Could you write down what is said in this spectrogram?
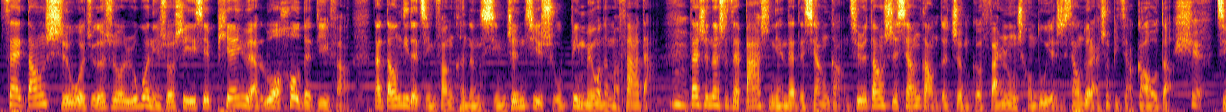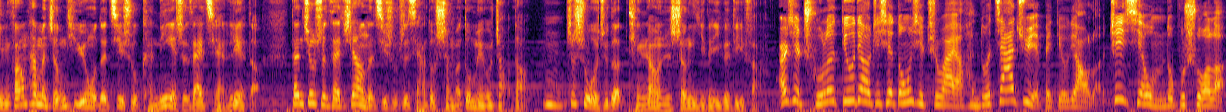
在当时，我觉得说，如果你说是一些偏远落后的地方，那当地的警方可能刑侦技术并没有那么发达。嗯，但是那是在八十年代的香港，其实当时香港的整个繁荣程度也是相对来说比较高的。是，警方他们整体拥有的技术肯定也是在前列的，但就是在这样的技术之下，都什么都没有找到。嗯，这是我觉得挺让人生疑的一个地方。而且除了丢掉这些东西之外啊，很多家具也被丢掉了，这些我们都不说了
